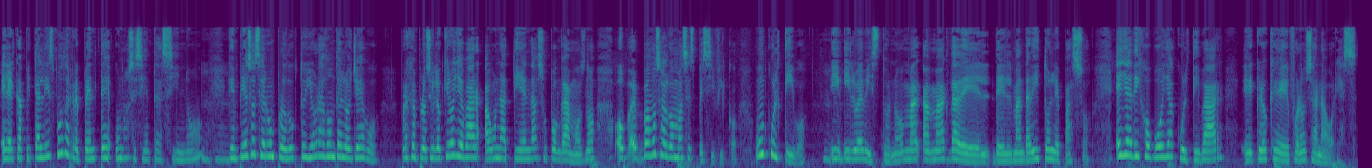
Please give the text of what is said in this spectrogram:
en el capitalismo de repente uno se siente así, ¿no? Que empiezo a hacer un producto y ahora ¿dónde lo llevo? Por ejemplo, si lo quiero llevar a una tienda, supongamos, ¿no? O eh, vamos a algo más específico, un cultivo. y, lo he visto, ¿no? a Magda del, del, mandadito le pasó. Ella dijo, voy a cultivar, eh, creo que fueron zanahorias.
